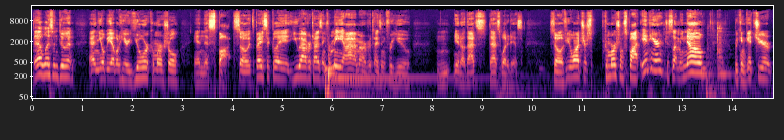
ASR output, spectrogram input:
They'll listen to it, and you'll be able to hear your commercial in this spot. So it's basically you advertising for me, I'm advertising for you. You know, that's that's what it is. So if you want your commercial spot in here, just let me know. We can get your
